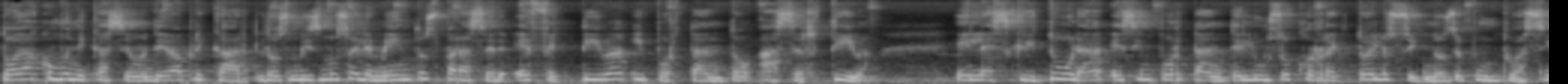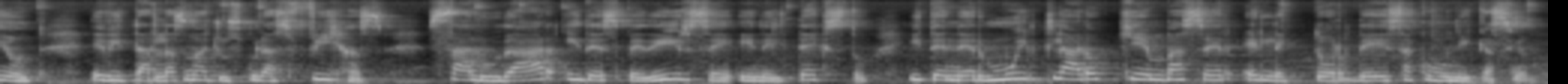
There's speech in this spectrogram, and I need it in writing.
Toda comunicación debe aplicar los mismos elementos para ser efectiva y por tanto asertiva. En la escritura es importante el uso correcto de los signos de puntuación, evitar las mayúsculas fijas, saludar y despedirse en el texto y tener muy claro quién va a ser el lector de esa comunicación.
